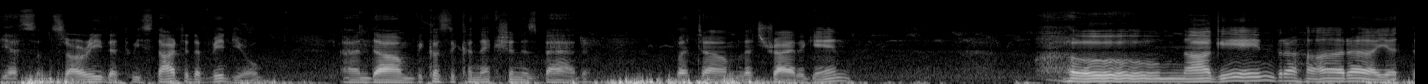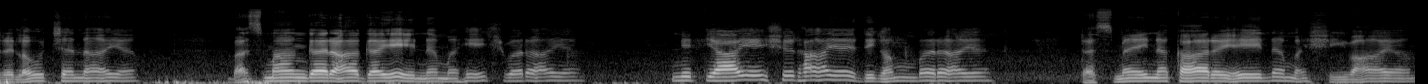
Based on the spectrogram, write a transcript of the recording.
Yes, I'm sorry that we started a video and um, because the connection is bad, but um, let's try it again. Om Nagendraharaya Trilochanaya Bhasmangaragaye Namaheshwaraya Nityaye Shadhaya Digambaraya Tasmai Nakaraye Namah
